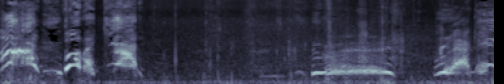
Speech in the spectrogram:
Ah! Oh my god! Lucky!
